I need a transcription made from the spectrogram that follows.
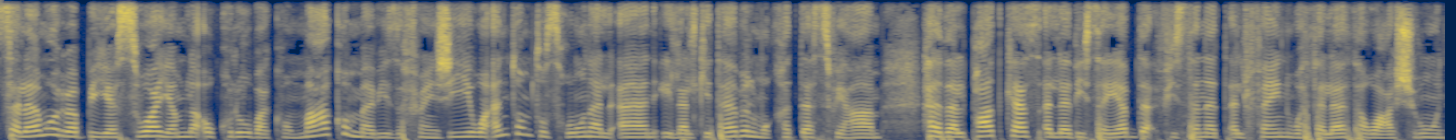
سلام الرب يسوع يملأ قلوبكم. معكم ماريزا فرنجي وأنتم تصغون الآن إلى الكتاب المقدس في عام هذا البودكاست الذي سيبدأ في سنة 2023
